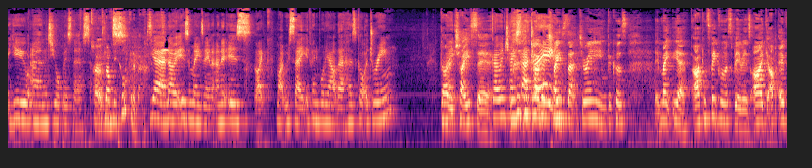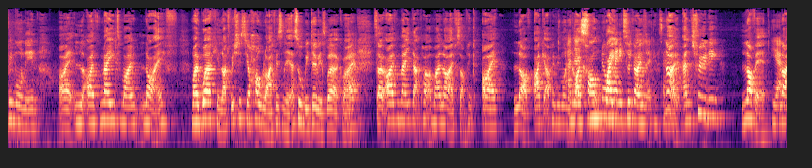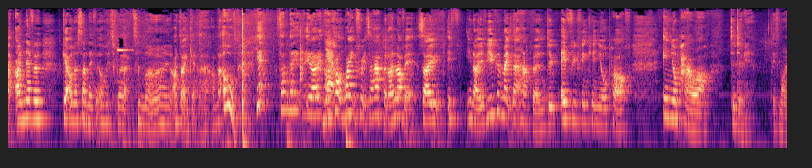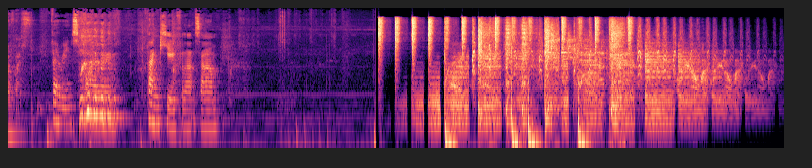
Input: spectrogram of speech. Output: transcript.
you and your business. Oh, it was lovely talking about it. Yeah, no, it is amazing, and it is like like we say, if anybody out there has got a dream, Go Mate, chase it. go and chase that go and dream. chase that dream because it make yeah. I can speak from experience. I get up every morning. I I've made my life my working life, which is your whole life, isn't it? That's all we do is work, right? Yeah. So I've made that part of my life something I love. I get up every morning. And I can't wait to go. that can say no, that. and truly love it. Yeah. Like I never get on a Sunday and think, oh, it's work tomorrow. I don't get that. I'm like, oh, yeah, Sunday. You know, I can't wait for it to happen. I love it. So if you know, if you can make that happen, do everything in your path, in your power, to do it. Is my advice. very inspiring. Thank you for that, Sam. You know, man. You know, man. You know, man.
